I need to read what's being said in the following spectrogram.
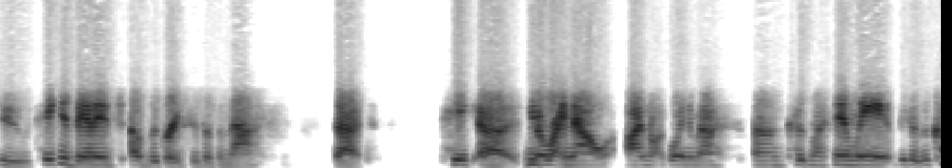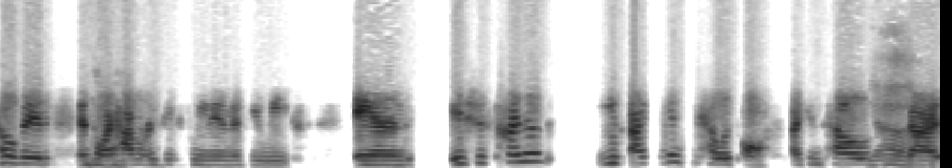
to take advantage of the graces of the Mass that take, uh, you know, right now I'm not going to Mass because um, my family, because of COVID, and so mm-hmm. I haven't received communion in a few weeks. And it's just kind of, you, I can tell it's off. I can tell yeah. that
